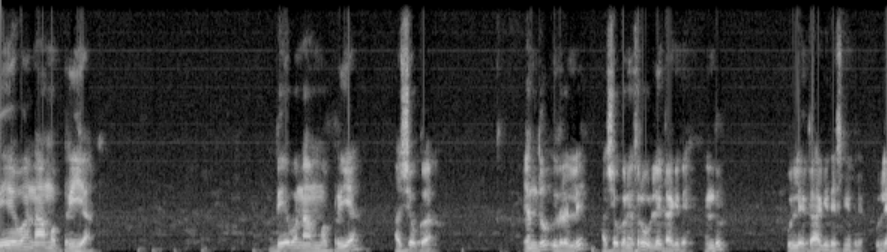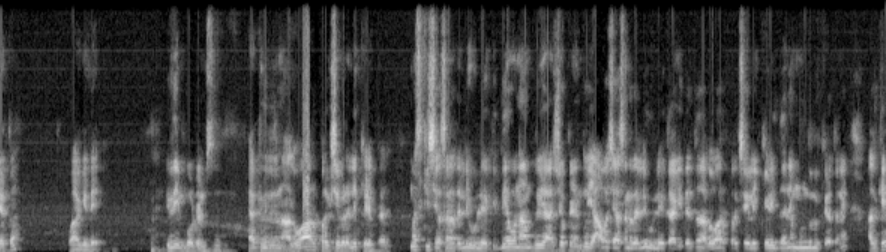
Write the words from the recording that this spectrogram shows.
ದೇವನಾಮ ಪ್ರಿಯ ದೇವನಾಮ ಪ್ರಿಯ ಅಶೋಕ ಎಂದು ಇದರಲ್ಲಿ ಅಶೋಕನ ಹೆಸರು ಉಲ್ಲೇಖ ಆಗಿದೆ. ಎಂದು ಉಲ್ಲೇಖ ಆಗಿದೆ ಸ್ನೇಹಿತರೆ. ಉಲ್ಲೇಖವಾಗಿದೆ. ಇದು ಇಂಪಾರ್ಟೆಂಟ್ ಯಾಕಂದ್ರೆ ಇದನ್ನು ಹಲವಾರು ಪರೀಕ್ಷೆಗಳಲ್ಲಿ ಕೇಳಿದ್ದಾರೆ ಮಸ್ಕಿ ಶಾಸನದಲ್ಲಿ ಉಲ್ಲೇಖ ದೇವನಾಂಪ್ರಿಯ ಅಶೋಕ ಎಂದು ಯಾವ ಶಾಸನದಲ್ಲಿ ಉಲ್ಲೇಖ ಆಗಿದೆ ಅಂತ ಹಲವಾರು ಪರೀಕ್ಷೆಯಲ್ಲಿ ಕೇಳಿದ್ದಾನೆ ಮುಂದೂ ಕೇಳ್ತಾನೆ. ಅದಕ್ಕೆ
